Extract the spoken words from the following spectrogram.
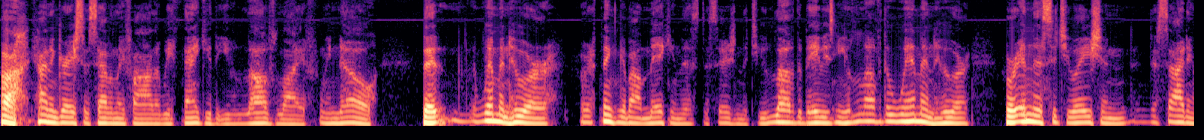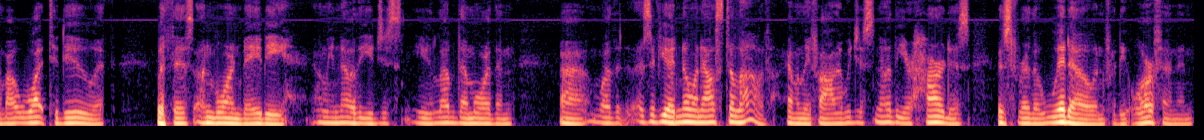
Oh, kind and gracious Heavenly Father, we thank you that you love life. We know that the women who are, who are thinking about making this decision, that you love the babies and you love the women who are who are in this situation, deciding about what to do with with this unborn baby. And we know that you just you love them more than uh, more than, as if you had no one else to love, Heavenly Father. We just know that your heart is is for the widow and for the orphan and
